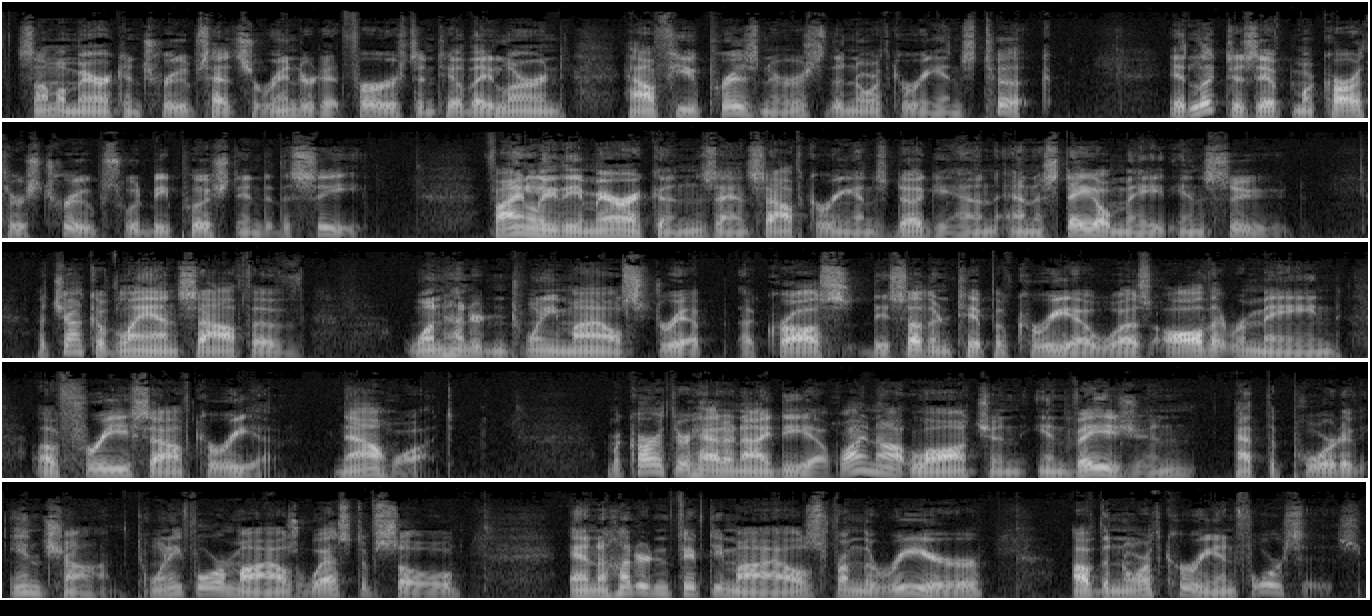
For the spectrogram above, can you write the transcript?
Some American troops had surrendered at first until they learned how few prisoners the North Koreans took. It looked as if MacArthur's troops would be pushed into the sea. Finally, the Americans and South Koreans dug in, and a stalemate ensued. A chunk of land south of 120 mile strip across the southern tip of Korea was all that remained of free South Korea. Now what? MacArthur had an idea. Why not launch an invasion at the port of Incheon, 24 miles west of Seoul and 150 miles from the rear of the North Korean forces?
